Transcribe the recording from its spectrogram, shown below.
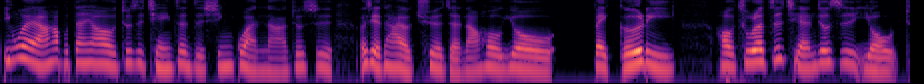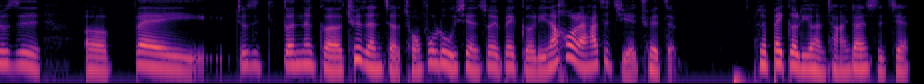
因为啊，他不但要就是前一阵子新冠呐，就是而且他还有确诊，然后又被隔离。好，除了之前就是有就是呃。被就是跟那个确诊者重复路线，所以被隔离。然后后来他自己也确诊，所以被隔离很长一段时间。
